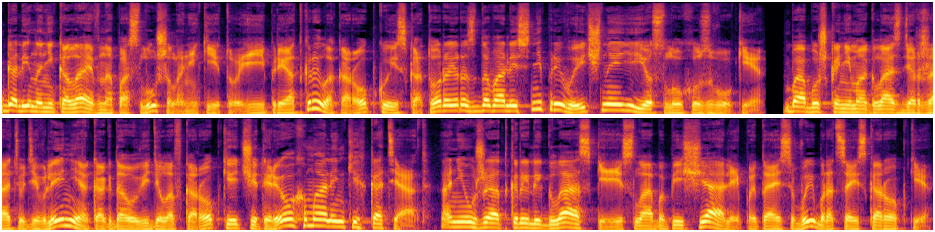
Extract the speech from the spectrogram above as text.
Галина Николаевна послушала Никиту и приоткрыла коробку, из которой раздавались непривычные ее слуху звуки. Бабушка не могла сдержать удивление, когда увидела в коробке четырех маленьких котят. Они уже открыли глазки и слабо пищали, пытаясь выбраться из коробки.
